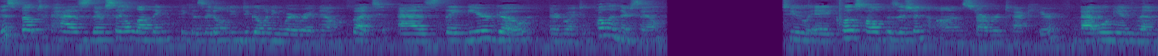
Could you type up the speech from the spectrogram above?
This boat has their sail luffing because they don't need to go anywhere right now. But as they near go, they're going to pull in their sail to a close haul position on starboard tack here. That will give them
